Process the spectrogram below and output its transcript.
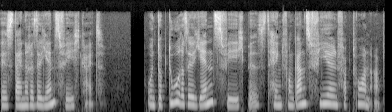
ist deine Resilienzfähigkeit. Und ob du resilienzfähig bist, hängt von ganz vielen Faktoren ab.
